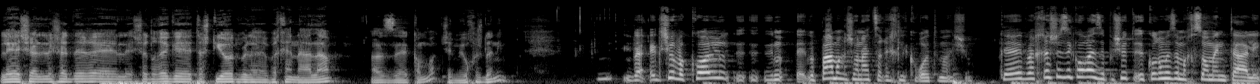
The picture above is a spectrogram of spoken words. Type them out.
לשדר, לשדרג תשתיות וכן הלאה, אז אה, כמובן שהם יהיו חשדנים. שוב, הכל, בפעם הראשונה צריך לקרות משהו, אוקיי? Okay? ואחרי שזה קורה, זה פשוט, קוראים לזה מחסום מנטלי.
